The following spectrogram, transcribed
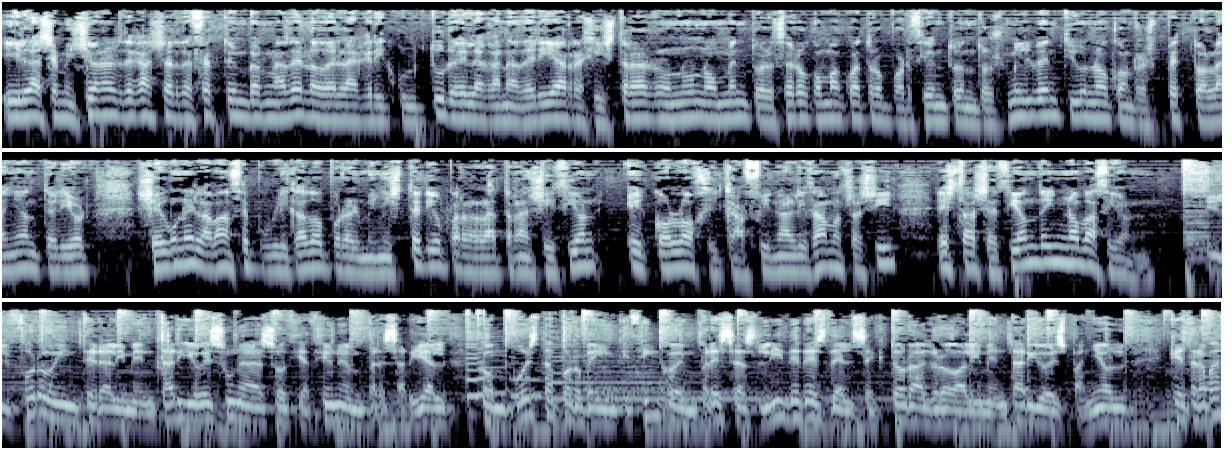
Y las emisiones de gases de efecto invernadero de la agricultura y la ganadería registraron un aumento del 0,4% en 2021 con respecto al año anterior, según el avance publicado por el Ministerio para la Transición Ecológica. Finalizamos así esta sección de innovación. El Foro Interalimentario es una asociación empresarial compuesta por 25 empresas líderes del sector agroalimentario español que trabajan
